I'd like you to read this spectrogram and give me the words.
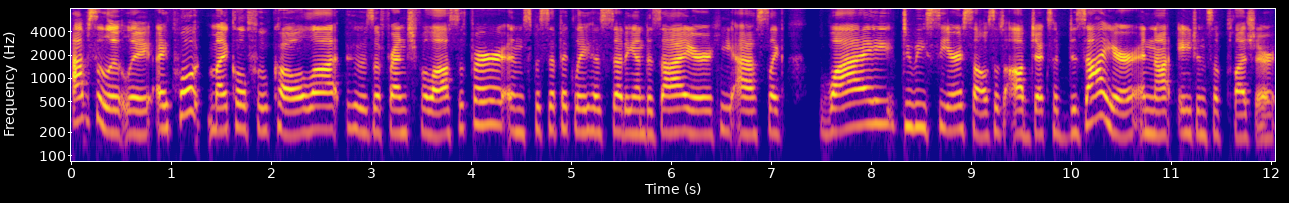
Absolutely. I quote Michael Foucault a lot, who's a French philosopher, and specifically his study on desire. He asks, like, why do we see ourselves as objects of desire and not agents of pleasure?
